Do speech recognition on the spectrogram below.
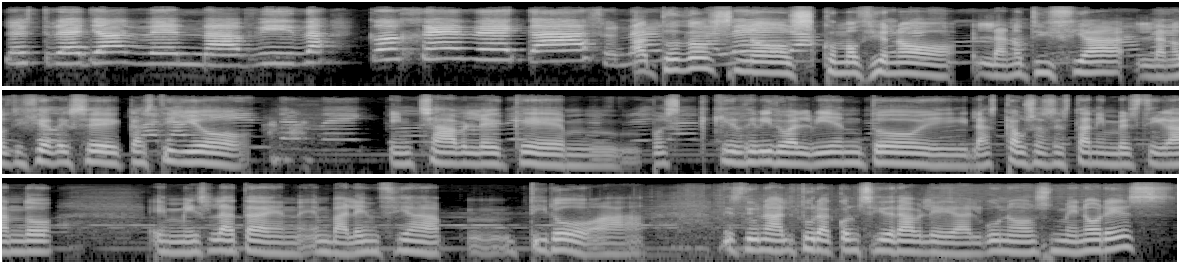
la estrella de Navidad. Coge de casa. A todos nos conmocionó la noticia, la noticia de ese castillo hinchable que, mm, pues, que debido al viento y las causas se están investigando en Mislata, en, en Valencia, mm, tiró a, desde una altura considerable a algunos menores.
